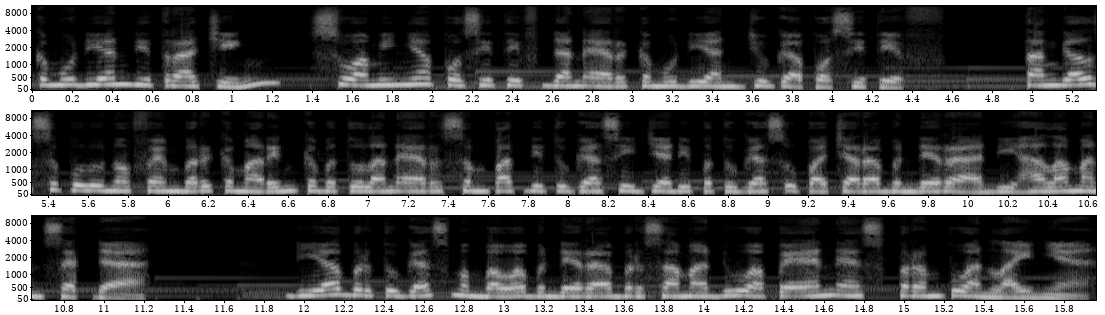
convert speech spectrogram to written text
Kemudian di tracing, suaminya positif dan R kemudian juga positif. Tanggal 10 November kemarin kebetulan R sempat ditugasi jadi petugas upacara bendera di halaman Setda. Dia bertugas membawa bendera bersama dua PNS perempuan lainnya.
